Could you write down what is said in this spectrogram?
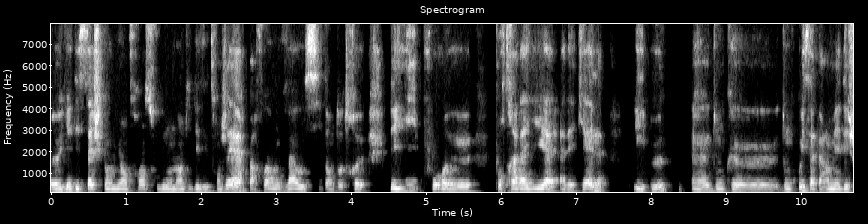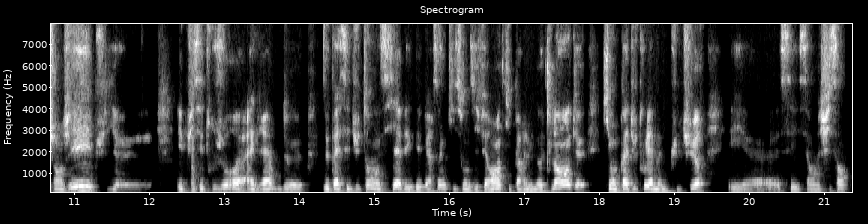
Il y a des stages qui ont lieu en France où on invite des étrangères. Parfois, on va aussi dans d'autres pays pour, pour travailler avec elles et eux. donc, donc oui, ça permet d'échanger. Et puis, et puis, c'est toujours euh, agréable de, passer du temps aussi avec des personnes qui sont différentes, qui parlent une autre langue, qui n'ont pas du tout la même culture. Et euh, c'est enrichissant.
